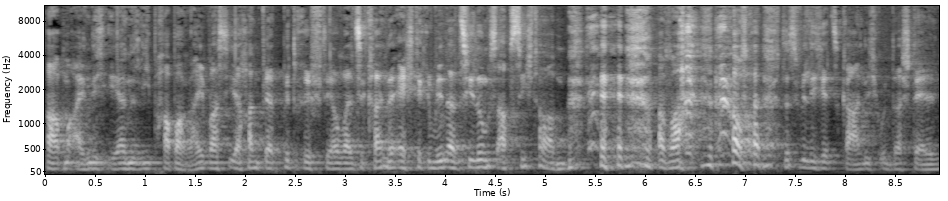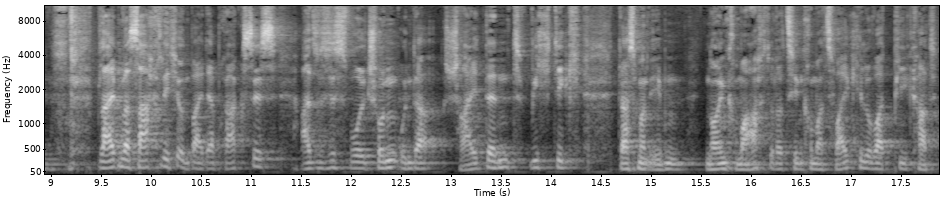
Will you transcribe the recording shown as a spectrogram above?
haben eigentlich eher eine Liebhaberei, was ihr Handwerk betrifft, ja, weil sie keine echte Gewinnerzielungsabsicht haben. aber, aber das will ich jetzt gar nicht unterstellen. Bleiben wir sachlich und bei der Praxis. Also es ist wohl schon unterscheidend wichtig, dass man eben 9,8 oder 10,2 Kilowatt Peak hat.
